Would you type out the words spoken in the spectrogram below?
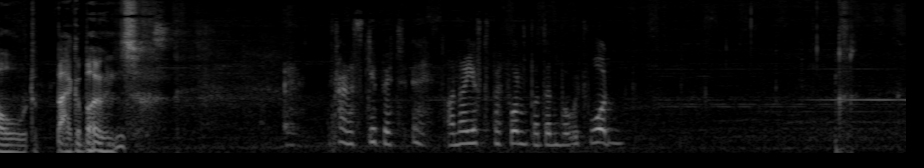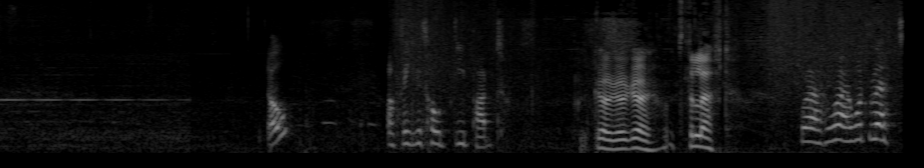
old bag of bones. I'm trying to skip it. Eh, I know you have to press one button, but which one? Oh? I think it's hold D-pad. Go, go, go. To the left. Where, where, what's left?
